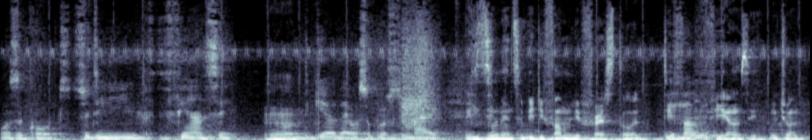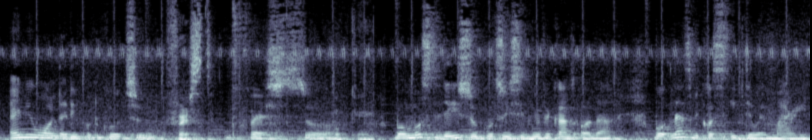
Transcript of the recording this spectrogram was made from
what's it called to the fiance or the girl that was supposed to marry. Is it meant to be the family first or the, The family- fiance? Which one Anyone that they could go to first? first. So Okay. But mostly they used to go to a significant other. But that's because if they were married,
